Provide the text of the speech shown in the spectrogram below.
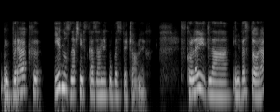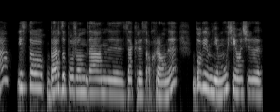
brak jednoznacznie wskazanych ubezpieczonych. Z kolei dla inwestora jest to bardzo pożądany zakres ochrony, bowiem nie musi on się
